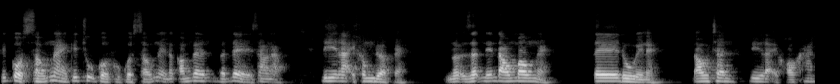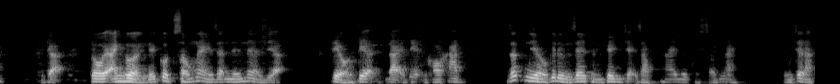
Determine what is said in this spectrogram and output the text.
cái cột sống này, cái trụ cột của cuộc sống này nó có vấn vấn đề sao nào? Đi lại không được này, nó dẫn đến đau mông này, tê đùi này, đau chân, đi lại khó khăn. Rồi ảnh hưởng đến cột sống này dẫn đến là gì ạ? Tiểu tiện, đại tiện khó khăn. Rất nhiều cái đường dây thần kinh chạy dọc hai bên cột sống này. Đúng chưa nào?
